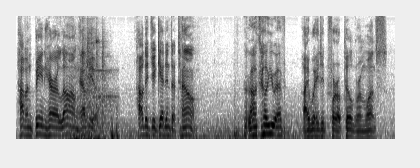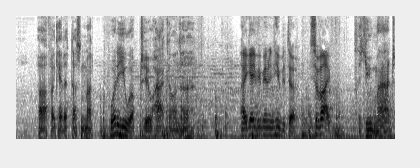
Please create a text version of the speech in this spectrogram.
Haven't been here long, have you? How did you get into town? I'll tell you ev. I waited for a pilgrim once. Ah, forget it, doesn't matter. What are you up to, Hakon, huh? I gave him an inhibitor. He survived. Are you mad?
